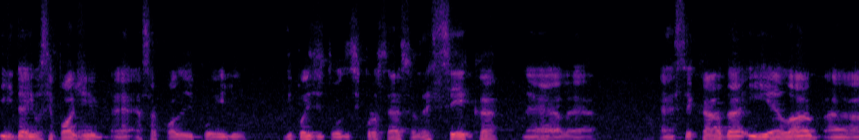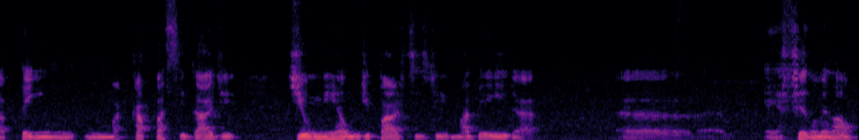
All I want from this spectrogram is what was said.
e daí você pode, é, essa cola de coelho, depois de todo esse processo, ela é seca, né? Ela é, é secada e ela uh, tem um, uma capacidade de união de partes de madeira, uh, é fenomenal,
